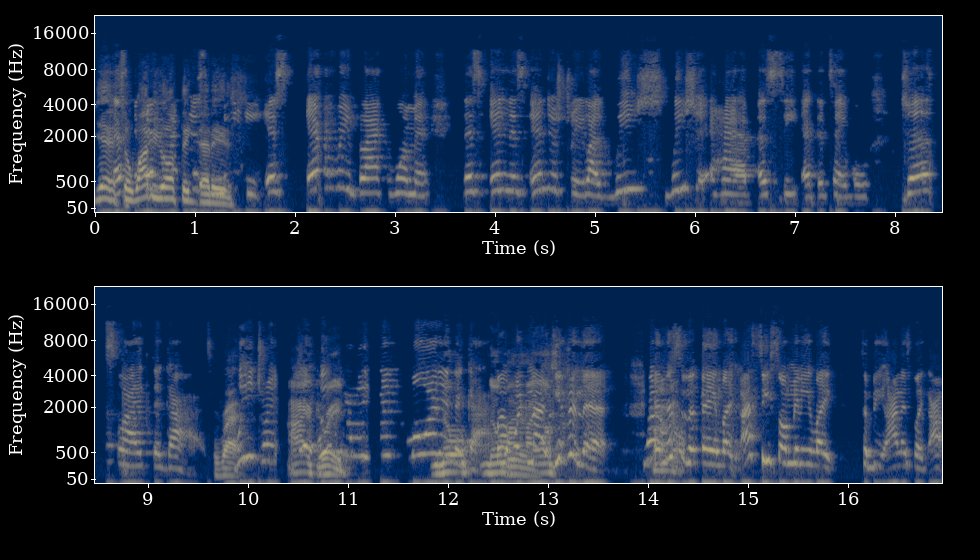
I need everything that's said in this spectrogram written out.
yeah. That's- So why do y'all think that is? me. It's every black woman that's in this industry. Like we, sh- we should have a seat at the table, just like the guys. Right. We drink. I agree. probably drink more No- than the guys. no but we're not else. given that. No. And this is the thing, like I see so many like to be honest, like I,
